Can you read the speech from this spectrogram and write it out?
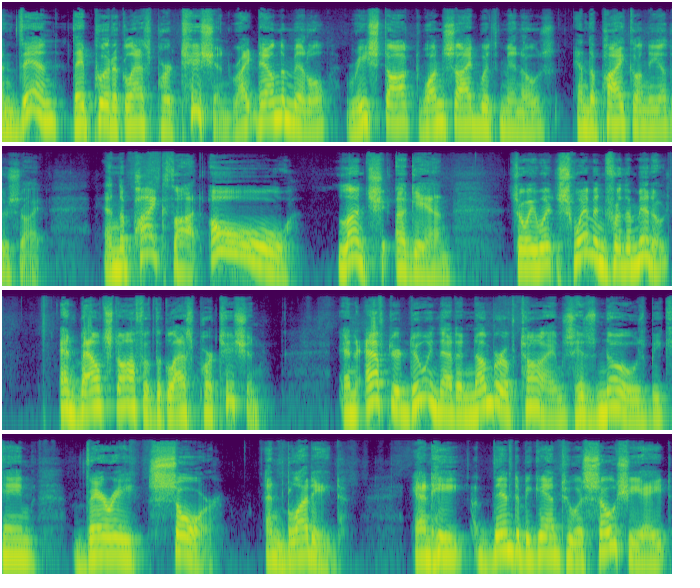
And then they put a glass partition right down the middle, restocked one side with minnows and the pike on the other side. And the pike thought, oh, lunch again. So he went swimming for the minnows and bounced off of the glass partition. And after doing that a number of times, his nose became very sore and bloodied. And he then began to associate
